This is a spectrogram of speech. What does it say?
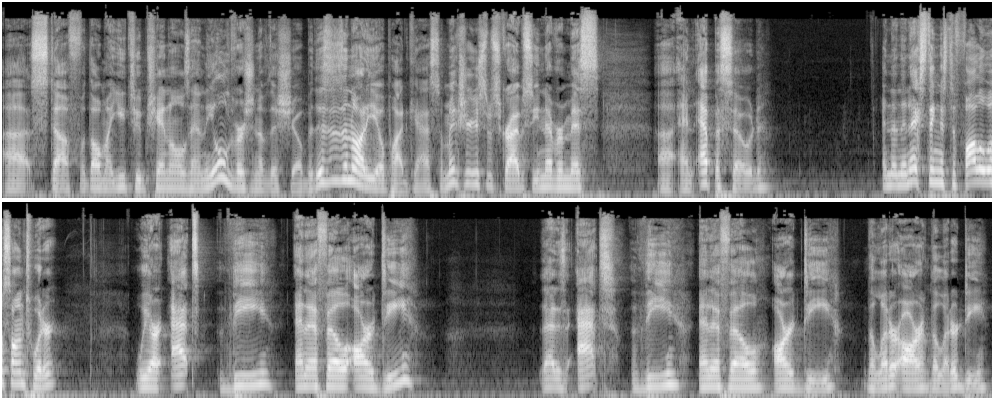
uh, stuff with all my YouTube channels and the old version of this show, but this is an audio podcast, so make sure you're subscribed so you never miss uh, an episode. And then the next thing is to follow us on Twitter. We are at the NFLRD. That is at the NFLRD, the letter R, the letter D.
